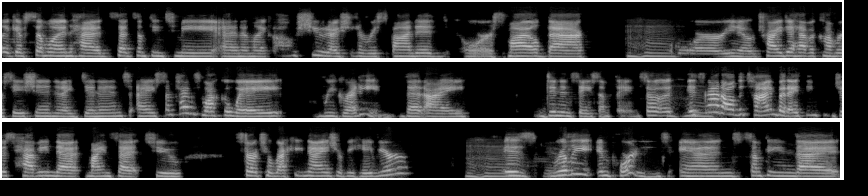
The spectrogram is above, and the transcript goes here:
Like if someone had said something to me and I'm like, oh, shoot, I should have responded or smiled back Mm-hmm. or, you know, tried to have a conversation and I didn't, I sometimes walk away regretting that I didn't say something. So it- it's not all the time, but I think just having that mindset to start to recognize your behavior Mm-hmm. is Yeah. really important and something that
